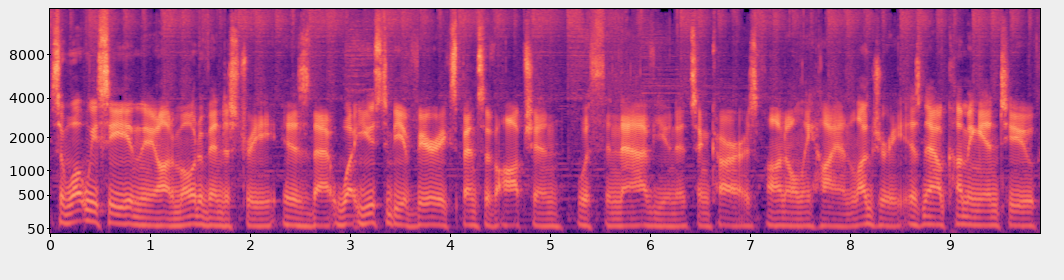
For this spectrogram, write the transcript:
So what we see in the automotive industry is that what used to be a very expensive option with the nav units in cars on only high-end luxury is now coming into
